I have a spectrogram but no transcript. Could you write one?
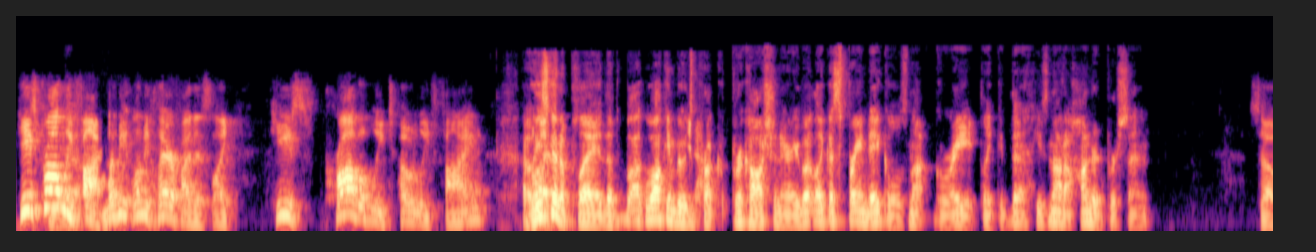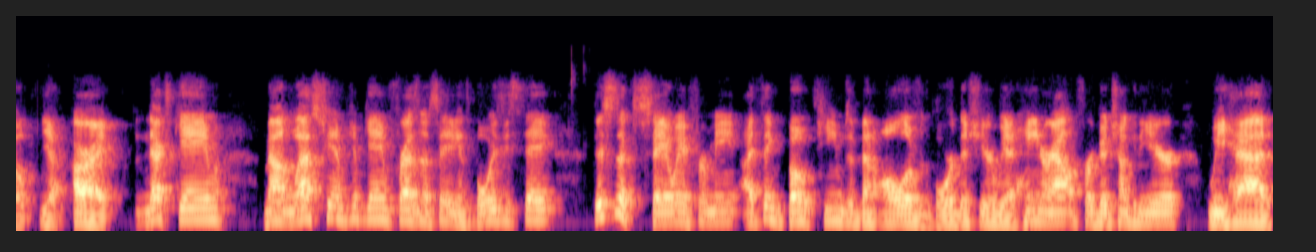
He's probably Yeah. fine. Let me let me clarify this. Like he's probably totally fine. oh, he's gonna play. The like, walking boots Yeah. pre- precautionary, but like a sprained ankle is not great. Like the, he's not a hundred percent. So yeah. All right. Next game, Mountain West Championship game, Fresno State against Boise State. This is a stay away for me. I think both teams have been all over the board this year. We had Haener out for a good chunk of the year. We had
